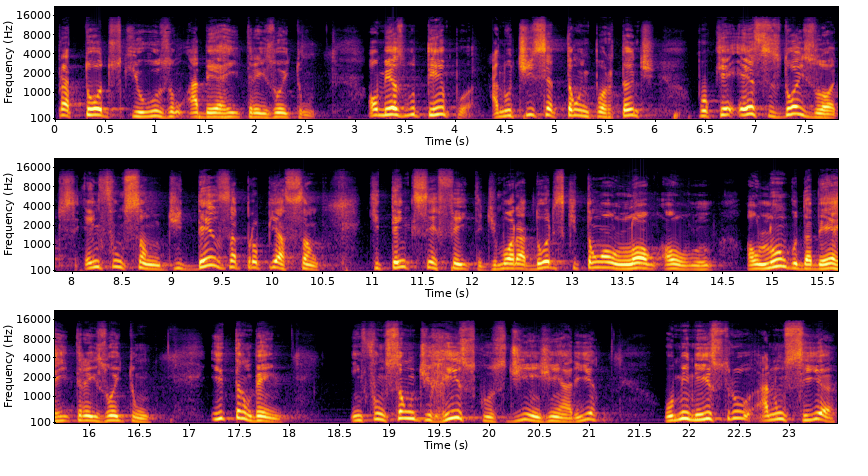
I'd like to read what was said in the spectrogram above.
para todos que usam a BR 381. Ao mesmo tempo, a notícia é tão importante porque esses dois lotes, em função de desapropriação que tem que ser feita de moradores que estão ao longo, ao, ao longo da BR-381 e também em função de riscos de engenharia, o ministro anuncia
